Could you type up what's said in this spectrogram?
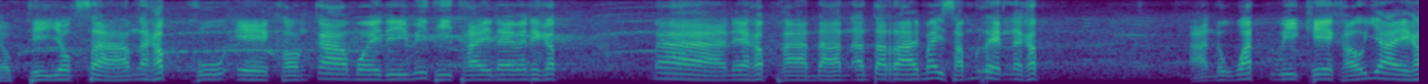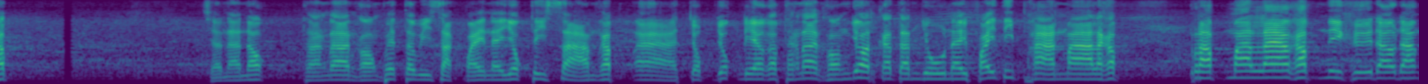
จบที่ยก 3 นะครับคู่เอกของก้าวมวยดีวิธีไทยในวันนี้ครับน่าเนี่ยครับผ่านด่านอันตรายไม่สำเร็จเลยครับ อนุวัตรวีเคเขาใหญ่ครับ ชนะนกทางด้านของเพชรทวีศักดิ์ไปในยกที่ 3 ครับอ่าจบยกเดียวกับทางด้านของยอดกตันยูในไฟท์ที่ผ่านมาแล้วครับ กลับมาแล้วครับนี่คือดาวดัง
